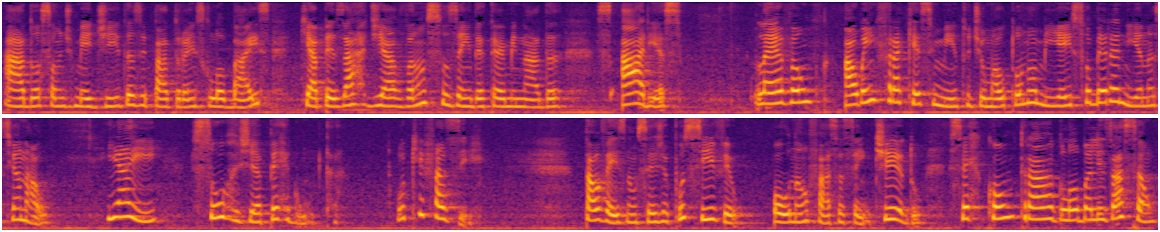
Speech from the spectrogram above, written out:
a adoção de medidas e padrões globais que, apesar de avanços em determinadas áreas, levam ao enfraquecimento de uma autonomia e soberania nacional. E aí, surge a pergunta: o que fazer? Talvez não seja possível ou não faça sentido ser contra a globalização.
